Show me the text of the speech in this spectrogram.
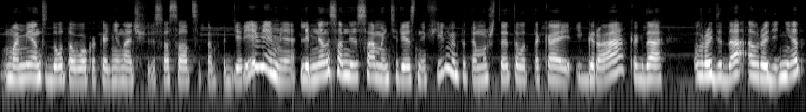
Момент до того, как они начали сосаться там под деревьями, для меня на самом деле самый интересный в фильме, потому что это вот такая игра, когда вроде да, а вроде нет.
